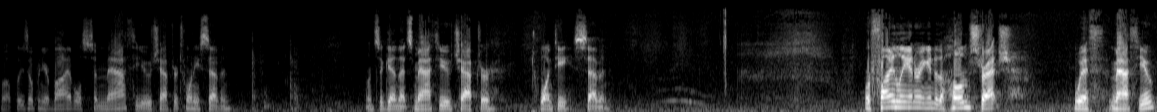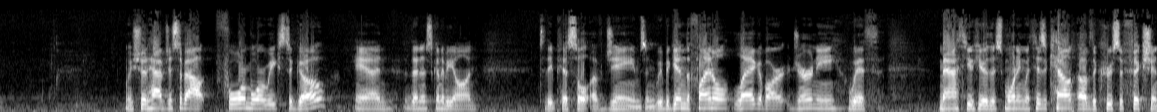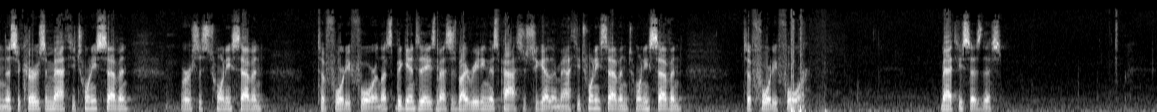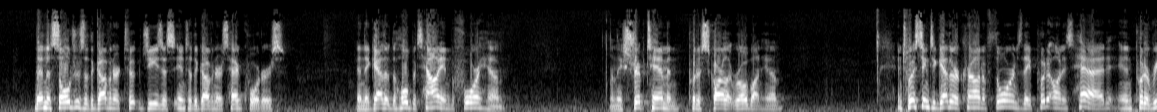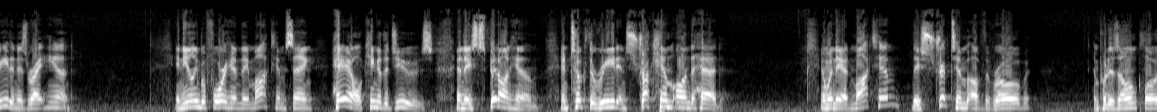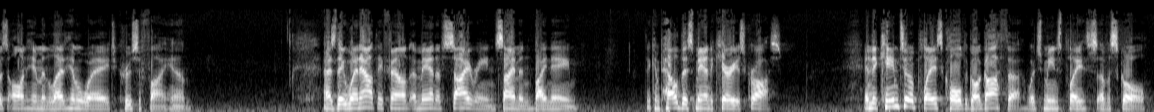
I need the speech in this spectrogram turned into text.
Well, please open your Bibles to Matthew chapter 27. Once again, that's Matthew chapter 27. We're finally entering into the home stretch with Matthew. We should have just about four more weeks to go, and then it's going to be on to the Epistle of James. And we begin the final leg of our journey with Matthew here this morning with his account of the crucifixion. This occurs in Matthew 27, verses 27 to 44. And let's begin today's message by reading this passage together Matthew 27, 27 to 44. Matthew says this Then the soldiers of the governor took Jesus into the governor's headquarters, and they gathered the whole battalion before him. And they stripped him and put a scarlet robe on him. And twisting together a crown of thorns, they put it on his head and put a reed in his right hand. And kneeling before him, they mocked him, saying, Hail, King of the Jews! And they spit on him, and took the reed and struck him on the head. And when they had mocked him, they stripped him of the robe, and put his own clothes on him, and led him away to crucify him. As they went out, they found a man of Cyrene, Simon by name. They compelled this man to carry his cross. And they came to a place called Golgotha, which means place of a skull.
